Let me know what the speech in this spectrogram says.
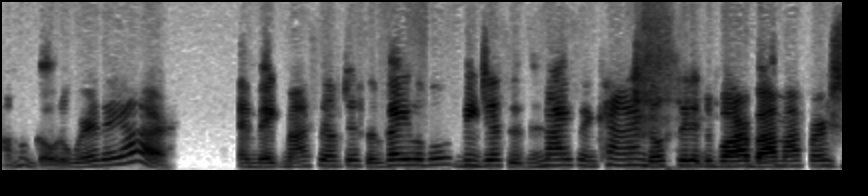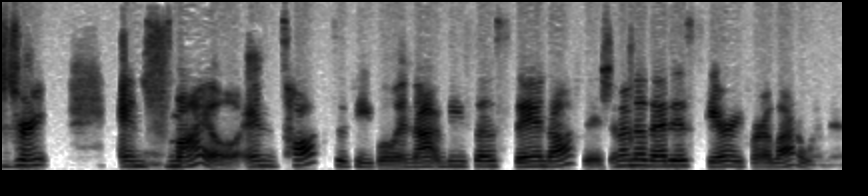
I'm gonna go to where they are and make myself just available, be just as nice and kind, go sit at the bar, buy my first drink, and smile and talk to people and not be so standoffish. And I know that is scary for a lot of women.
